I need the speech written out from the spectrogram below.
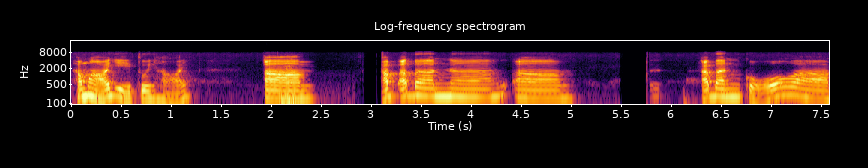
Không hỏi gì tôi hỏi. Ờ, ở ở bên ờ, ờ, ở bên của ờ,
